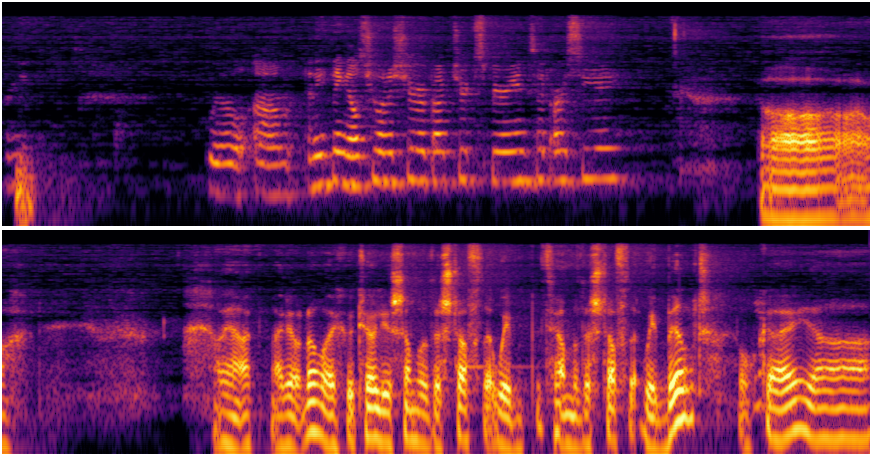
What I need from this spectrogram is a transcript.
Great. Well, um, anything else you want to share about your experience at RCA? Uh, I, I don't know. I could tell you some of the stuff that we some of the stuff that we built. Okay. Uh,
